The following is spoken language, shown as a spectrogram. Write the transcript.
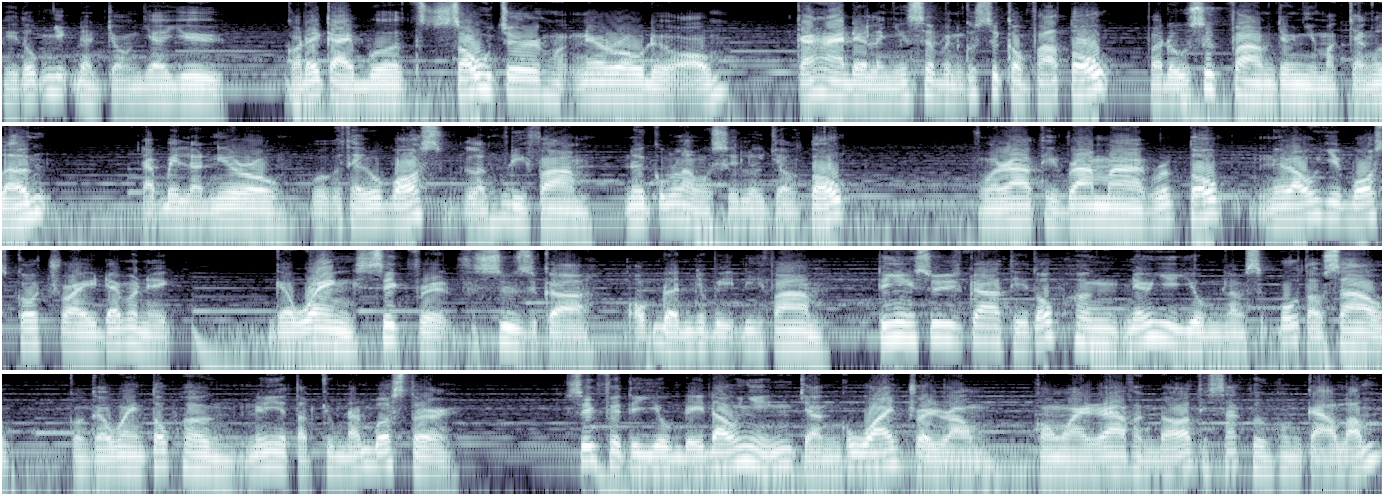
thì tốt nhất nên chọn Yayu. Còn để cài bừa Soldier hoặc Nero đều ổn. Cả hai đều là những Seven có sức công phá tốt và đủ sức farm trong nhiều mặt trận lớn. Đặc biệt là Nero vừa có thể đấu boss lẫn đi farm nên cũng là một sự lựa chọn tốt. Ngoài ra thì Rama rất tốt nếu đấu với boss có Trey Demonic Gawain, Siegfried và Suzuka ổn định cho việc đi farm. Tuy nhiên Suzuka thì tốt hơn nếu như dùng làm support tạo sao, còn Gawain tốt hơn nếu như tập trung đánh Buster. Siegfried thì dùng để đấu những trận có quái trời rồng, còn ngoài ra phần đó thì sát thương không cao lắm.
